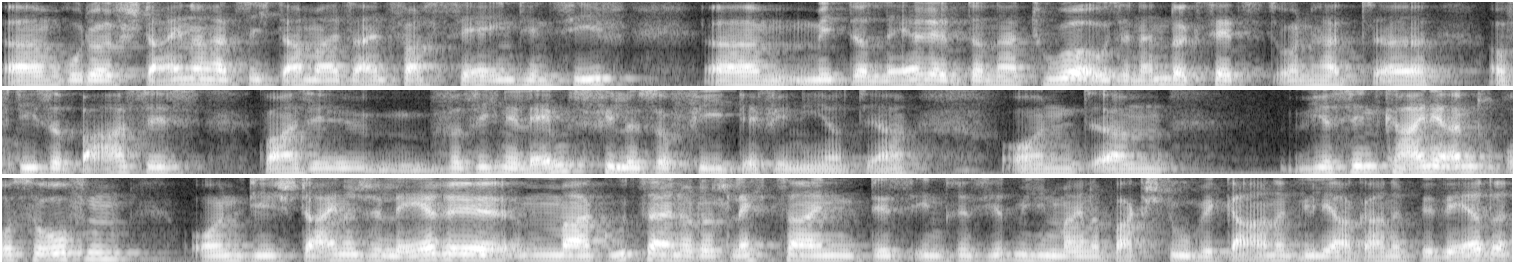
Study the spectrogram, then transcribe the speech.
ähm, Rudolf Steiner hat sich damals einfach sehr intensiv ähm, mit der Lehre der Natur auseinandergesetzt und hat äh, auf dieser Basis quasi für sich eine Lebensphilosophie definiert. Ja? Und ähm, wir sind keine Anthroposophen und die steinersche Lehre mag gut sein oder schlecht sein, das interessiert mich in meiner Backstube gar nicht, will ich auch gar nicht bewerten,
